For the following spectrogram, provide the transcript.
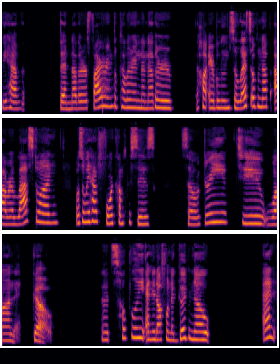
we have another fire and propeller and another hot air balloon. So let's open up our last one. Also, we have four compasses. So three, two, one, go. Let's hopefully end it off on a good note. And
